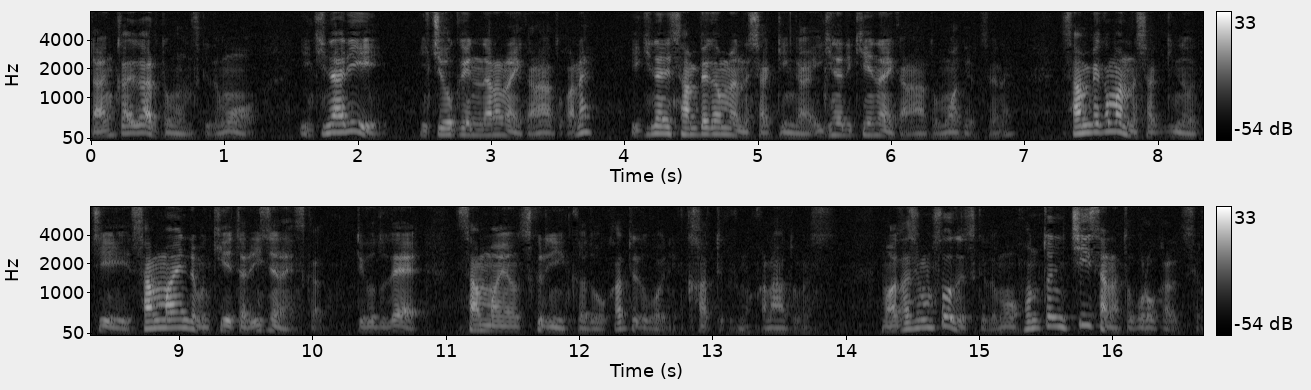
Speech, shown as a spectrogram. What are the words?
段階があると思うんですけどもいきなり1億円にならないかなとかねいきなり300万円の借金がいきなり消えないかなと思うわけですよね。300万の借金のうち3万円でも消えたらいいじゃないですかっていうことで3万円を作りに行くかどうかっていうところにかかってくるのかなと思います、ま、私もそうですけども本当に小さなところからですよ。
